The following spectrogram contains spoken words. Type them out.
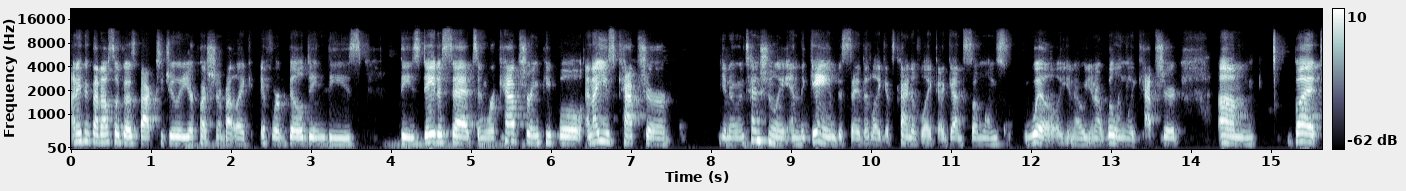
and I think that also goes back to Julie, your question about like if we're building these these data sets and we're capturing people and i use capture you know intentionally in the game to say that like it's kind of like against someone's will you know you're not willingly captured um, but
